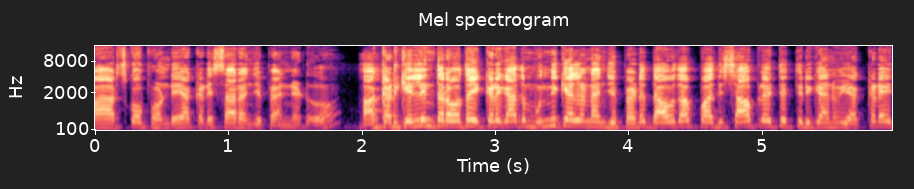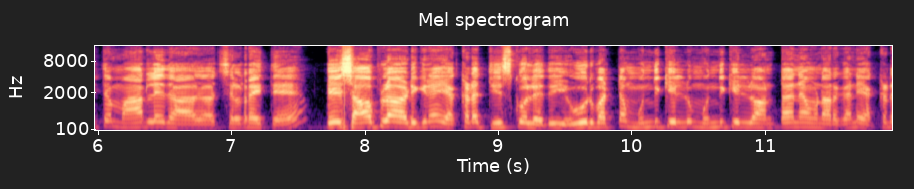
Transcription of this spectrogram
మార్చుకోపోండి అక్కడ ఇస్తారని చెప్పి అన్నాడు. అక్కడికి వెళ్ళిన తర్వాత ఇక్కడ కాదు ముందుకు వెళ్ళండి అని చెప్పాడు. దాదాపు పది షాపులు అయితే తిరిగాను ఎక్కడైతే మారలేదు ఆ సిల్లర్ అయితే ఏ షాప్లో అడిగినా ఎక్కడ తీసుకోలేదు. ఎవరు బట్ట ముందుకెళ్ళు ముందుకెళ్ళు అంటానే ఉన్నారు కానీ ఎక్కడ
